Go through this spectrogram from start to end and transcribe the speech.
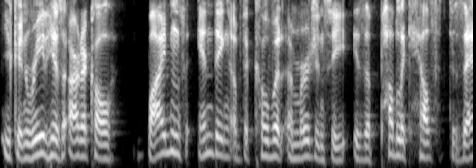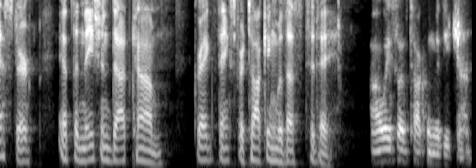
you can read his article, Biden's Ending of the COVID Emergency is a Public Health Disaster at thenation.com. Gregg, thanks for talking with us today. I always love talking with you, Jon.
